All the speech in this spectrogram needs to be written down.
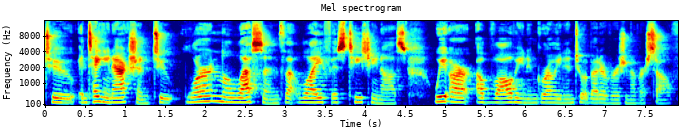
to and taking action to learn the lessons that life is teaching us, we are evolving and growing into a better version of ourselves.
